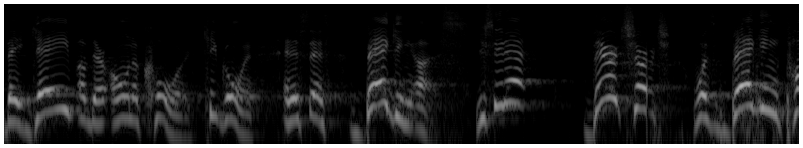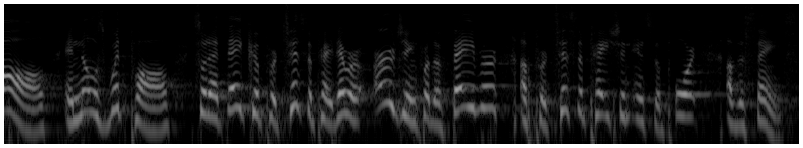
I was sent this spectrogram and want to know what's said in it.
they gave of their own accord. Keep going. And it says, begging us. You see that? Their church was begging Paul and those with Paul so that they could participate. They were urging for the favor of participation in support of the saints.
